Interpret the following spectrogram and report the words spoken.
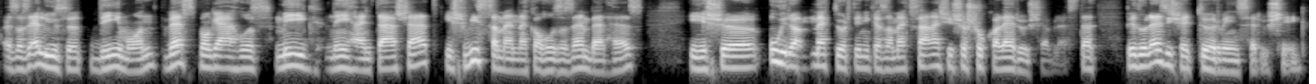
ez az előzött démon vesz magához még néhány társát, és visszamennek ahhoz az emberhez, és uh, újra megtörténik ez a megszállás, és a sokkal erősebb lesz. Tehát például ez is egy törvényszerűség.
